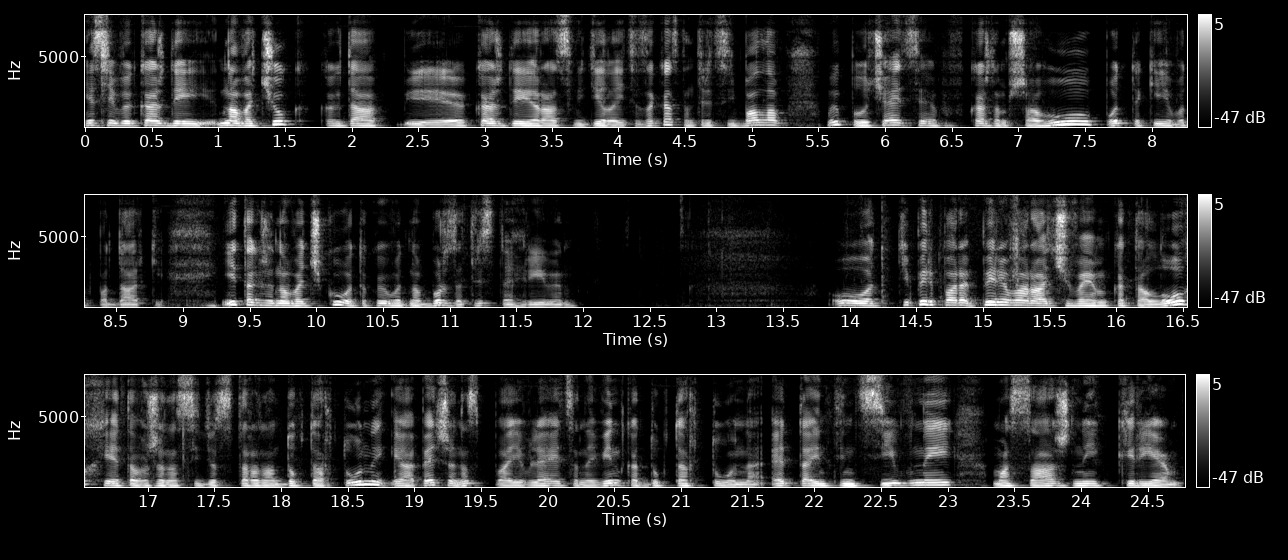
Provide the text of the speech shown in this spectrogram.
Если вы каждый новачок, когда э, каждый раз вы делаете заказ на 30 баллов, вы получаете в каждом шагу вот такие вот подарки. И также новачку вот такой вот набор за 300 гривен. Вот, теперь пора, переворачиваем каталог. Это уже у нас идет сторона Доктор Туны. И опять же у нас появляется новинка Доктор Туна. Это интенсивный массажный крем.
